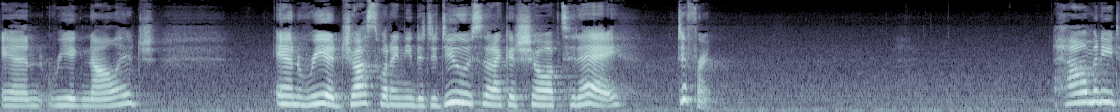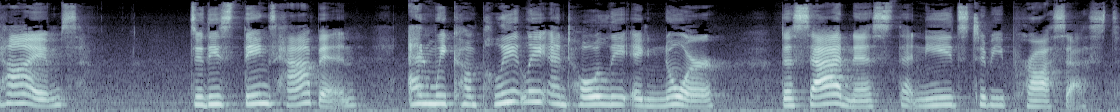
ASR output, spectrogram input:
and re-acknowledge and readjust what I needed to do so that I could show up today different. How many times do these things happen and we completely and totally ignore the sadness that needs to be processed?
